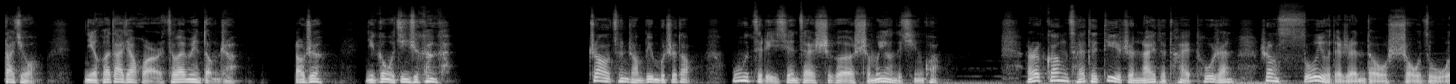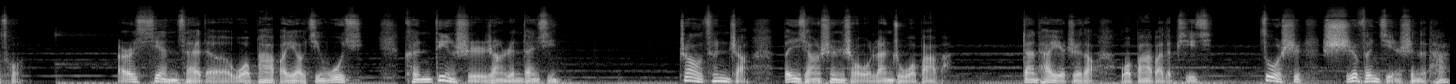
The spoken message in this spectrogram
大舅，你和大家伙儿在外面等着，老郑，你跟我进去看看。”赵村长并不知道屋子里现在是个什么样的情况，而刚才的地震来得太突然，让所有的人都手足无措。而现在的我爸爸要进屋去，肯定是让人担心。赵村长本想伸手拦住我爸爸，但他也知道我爸爸的脾气，做事十分谨慎的他，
